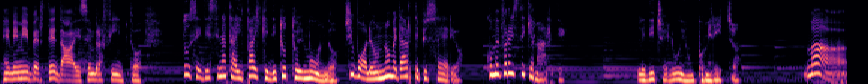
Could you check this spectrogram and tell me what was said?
e Mimì per te, dai, sembra finto. Tu sei destinata ai palchi di tutto il mondo. Ci vuole un nome d'arte più serio. Come vorresti chiamarti? Le dice lui un pomeriggio. Ma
